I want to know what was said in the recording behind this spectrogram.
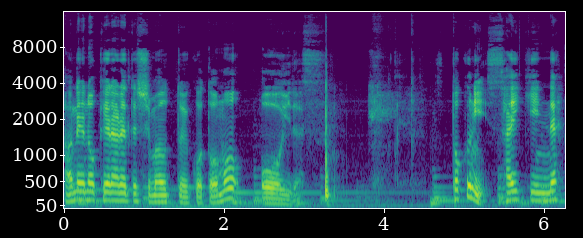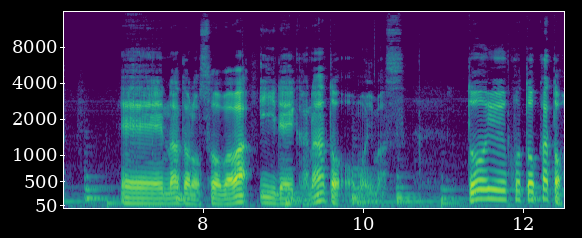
跳ねのけられてしまうということも多いです。特に最近ね、えー、などの相場はいい例かなと思います。どういうことかと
